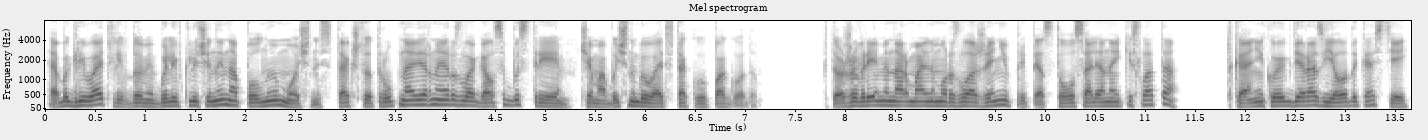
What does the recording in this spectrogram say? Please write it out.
Обогреватели в доме были включены на полную мощность, так что труп, наверное, разлагался быстрее, чем обычно бывает в такую погоду. В то же время нормальному разложению препятствовала соляная кислота. Ткани кое-где разъела до костей.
